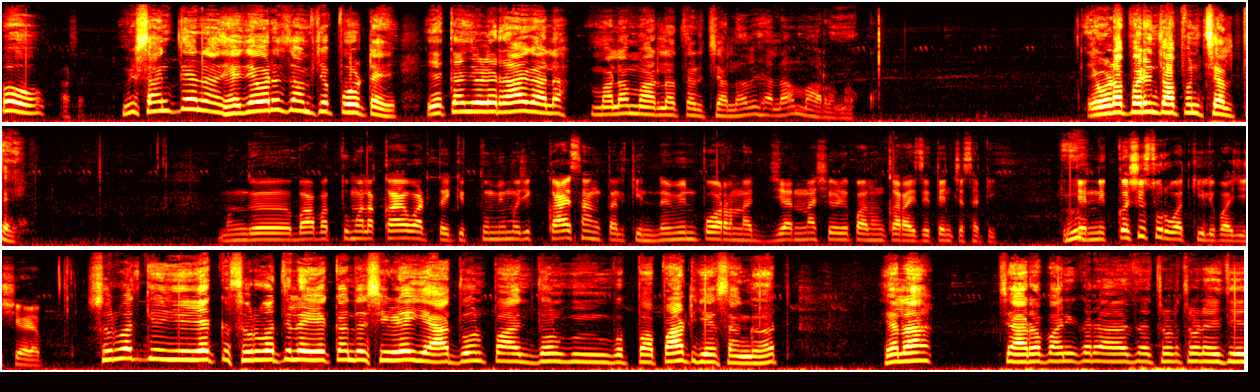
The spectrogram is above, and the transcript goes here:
हो. असं. मी सांगते ना ह्याच्यावरच आमचं पोट आहे. एखाद्या वेळी राग आला मला मारला तर चालाल ह्याला मारू नको. एवढापर्यंत आपण चालतंय. मग बाबा तुम्हाला काय वाटतंय की तुम्ही म्हणजे काय सांगताल की नवीन पोरांना ज्यांना शेळी पालन करायचे त्यांच्यासाठी की त्यांनी कशी सुरुवात केली पाहिजे शेळ्या? सुरुवात की एक सुरुवातीला एखादं शिळे घ्या दोन पाच दोन पा पाठ घे सांगत. ह्याला चारा पाणी करा थोडं थोडं इथे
